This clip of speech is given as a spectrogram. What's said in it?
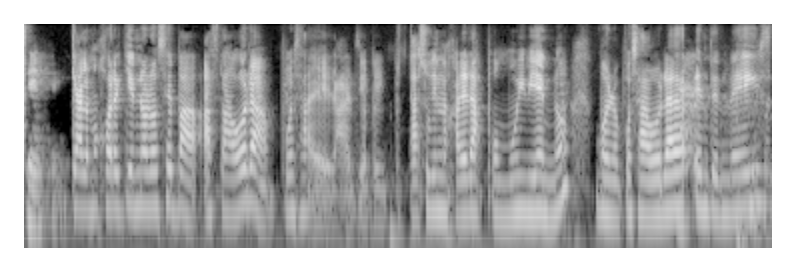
Sí, que a lo mejor quien no lo sepa hasta ahora, pues eh, está subiendo escaleras, pues muy bien, ¿no? Bueno, pues ahora entendéis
